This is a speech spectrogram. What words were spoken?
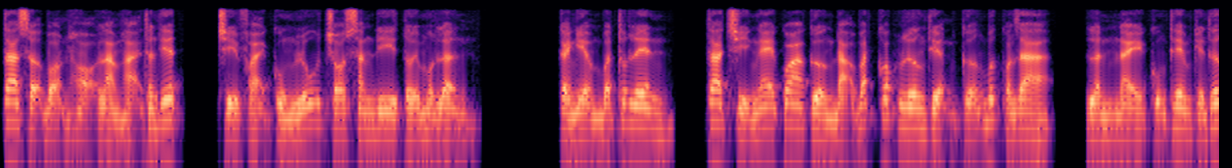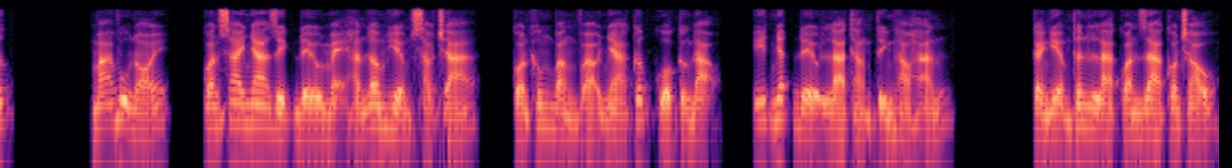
ta sợ bọn họ làm hại thân thiết, chỉ phải cùng lũ cho săn đi tới một lần. Cảnh nghiệm bật thốt lên, ta chỉ nghe qua cường đạo bắt cóc lương thiện cưỡng bức con ra, lần này cũng thêm kiến thức. Mã vũ nói, quan sai nha dịch đều mẹ hắn âm hiểm xảo trá, còn không bằng vào nhà cấp của cường đạo, ít nhất đều là thẳng tính hào hán cảnh nghiệm thân là quan gia con cháu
